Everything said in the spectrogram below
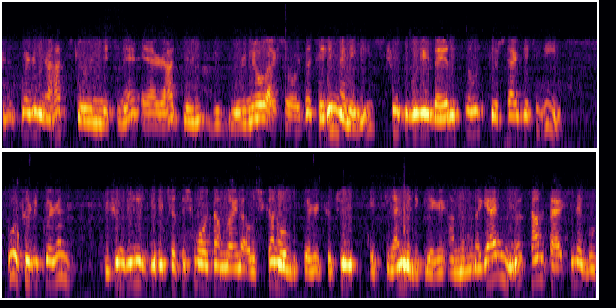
çocukların rahat görünmesine eğer rahat görünüyorlarsa orada sevinmemeliyiz. Çünkü bu bir dayanıklılık göstergesi değil. Bu çocukların düşündüğünüz gibi çatışma ortamlarına alışkan oldukları, kötü etkilenmedikleri anlamına gelmiyor. Tam tersine bu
